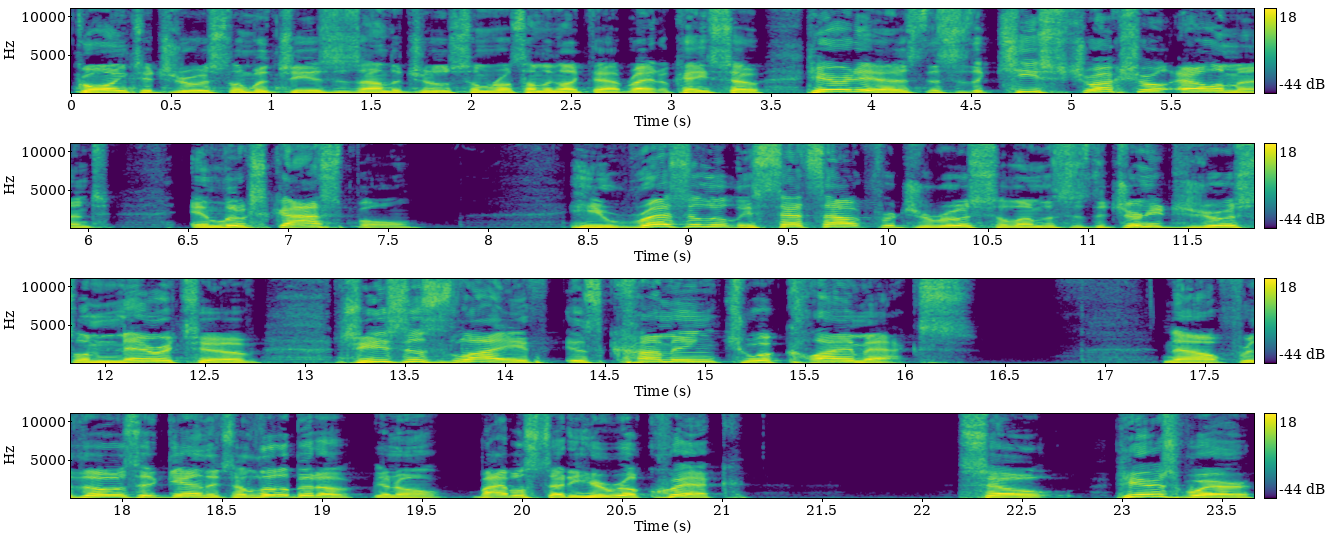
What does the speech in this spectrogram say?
Going to Jerusalem with Jesus on the Jerusalem road, something like that, right? Okay, so here it is. This is the key structural element in Luke's gospel he resolutely sets out for Jerusalem. This is the journey to Jerusalem narrative. Jesus' life is coming to a climax. Now, for those, again, there's a little bit of, you know, Bible study here real quick. So here's where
